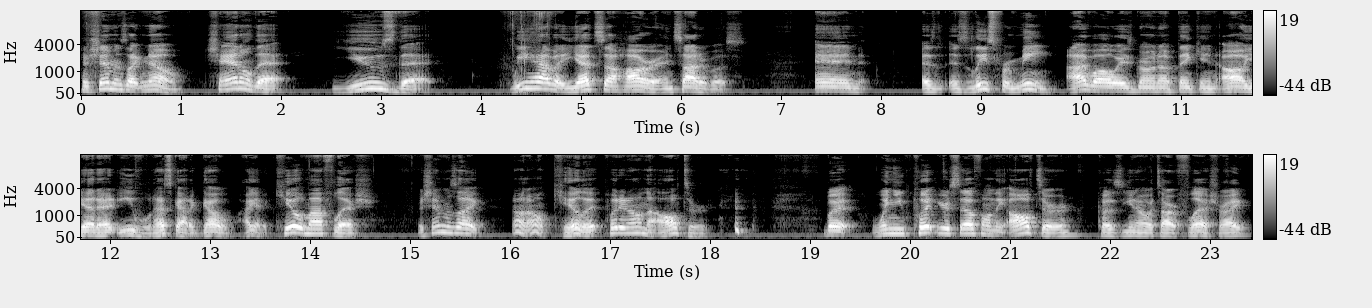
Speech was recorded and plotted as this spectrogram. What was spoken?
Hashem is like, no, channel that, use that. We have a Yetzer Hara inside of us, and as, at least for me, I've always grown up thinking, oh yeah, that evil, that's got to go. I got to kill my flesh. Hashem was like, no, don't kill it. Put it on the altar. but when you put yourself on the altar, because you know it's our flesh, right?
